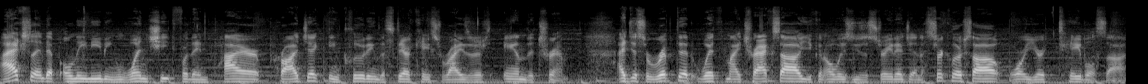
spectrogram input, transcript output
I actually end up only needing one sheet for the entire project, including the staircase risers and the trim. I just ripped it with my track saw. You can always use a straight edge and a circular saw or your table saw.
